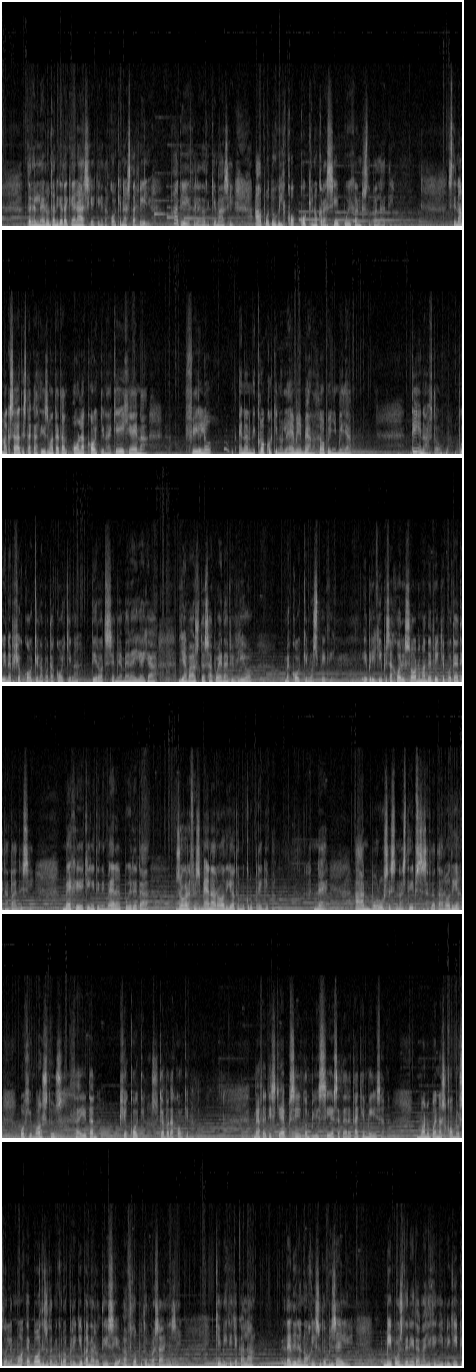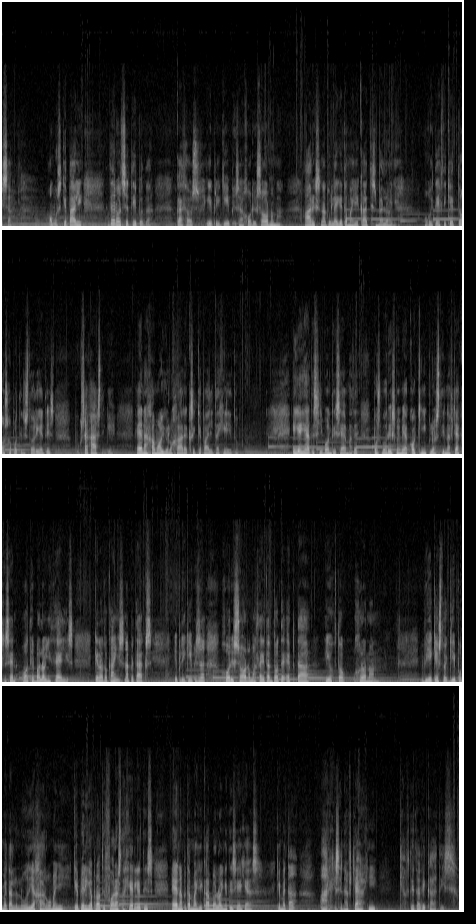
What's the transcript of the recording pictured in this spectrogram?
Τρελαίνονταν για τα κεράσια και για τα κόκκινα σταφύλια πάντα ήθελε να δοκιμάσει από το γλυκό κόκκινο κρασί που είχαν στο παλάτι. Στην άμαξά της τα καθίσματα ήταν όλα κόκκινα και είχε ένα φύλλο, έναν μικρό κόκκινο λέμι με ανθρώπινη μιλιά. Τι είναι αυτό που είναι πιο κόκκινο από τα κόκκινα, τη ρώτησε μια μέρα η γιαγιά, διαβάζοντας από ένα βιβλίο με κόκκινο σπίτι. Η πριγκίπισσα χωρίς όνομα δεν βρήκε ποτέ την απάντηση, μέχρι εκείνη την ημέρα που είδε τα ζωγραφισμένα ρόδια του μικρού πρίγκιπα. Ναι, αν μπορούσες να στύψεις αυτά τα ρόδια, ο χυμός τους θα ήταν πιο κόκκινος και από τα κόκκινα. Με αυτή τη σκέψη τον πλησίασε θερετά και μίλησαν. Μόνο που ένας κόμπος στο λαιμό εμπόδιζε το μικρό πρίγκιπα να ρωτήσει αυτό που τον βασάνιζε. Κοιμήθηκε καλά; Δεν την ενόχλησε τον Μπιζέλη; Μήπως δεν ήταν αληθινή η πριγκίπισσα; Όμως και πάλι δεν ρώτησε τίποτα, καθώς η πριγκίπισσα χωρίς όνομα άρχισε να του λέγει τα μαγικά της μπαλόνια. Γοητεύτηκε τόσο από την ιστορία της που ξεχάστηκε. Ένα χαμόγελο χάραξε και πάλι τα χείλη του. Η γιαγιά της λοιπόν της έμαθε πως μπορείς με μια κόκκινη κλωστή να φτιάξεις ό,τι μπαλόνι θέλεις και να το κάνεις να πετάξει. Η πριγκίπισσα χωρίς όνομα θα ήταν τότε 7 ή 8 χρονών. Βγήκε στον κήπο με τα λουλούδια χαρούμενη και πήρε για πρώτη φορά στα χέρια της ένα από τα μαγικά μπαλόνια της γιαγιάς. Και μετά άρχισε να φτιάχνει και αυτή τα δικά της.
